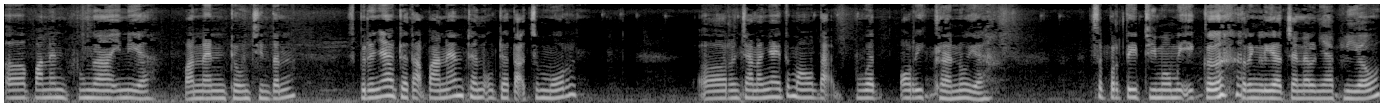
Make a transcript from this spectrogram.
uh, panen bunga ini ya panen daun jinten. Sebenarnya udah tak panen dan udah tak jemur. Uh, rencananya itu mau tak buat oregano ya seperti di Momi Ike. Sering lihat channelnya beliau.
